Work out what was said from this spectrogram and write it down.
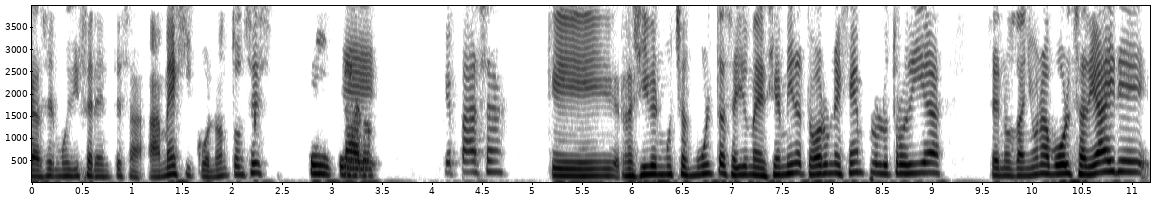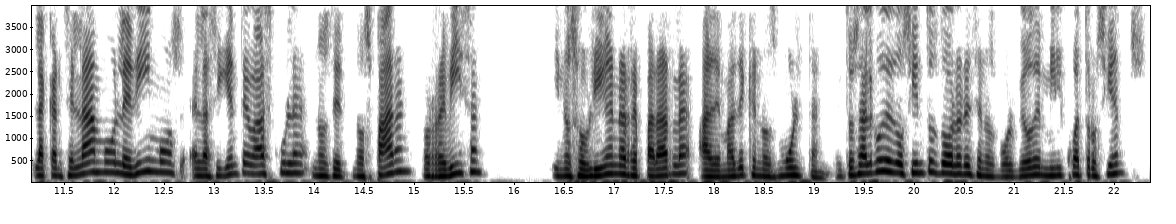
hacen muy diferentes a, a México, ¿no? Entonces, Sí, claro. Eh, ¿Qué pasa? Que reciben muchas multas. Ellos me decían, mira, te voy a dar un ejemplo. El otro día se nos dañó una bolsa de aire, la cancelamos, le dimos, en la siguiente báscula nos, nos paran, nos revisan y nos obligan a repararla, además de que nos multan. Entonces algo de 200 dólares se nos volvió de 1400.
